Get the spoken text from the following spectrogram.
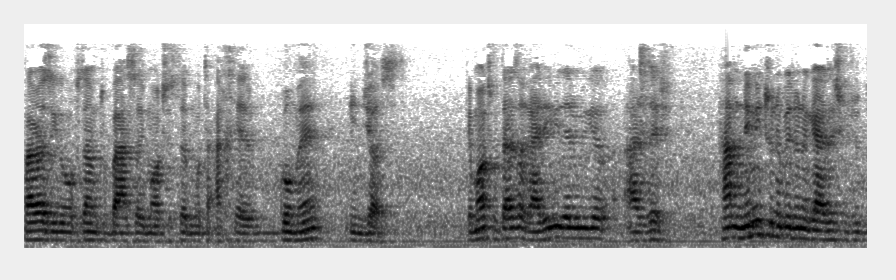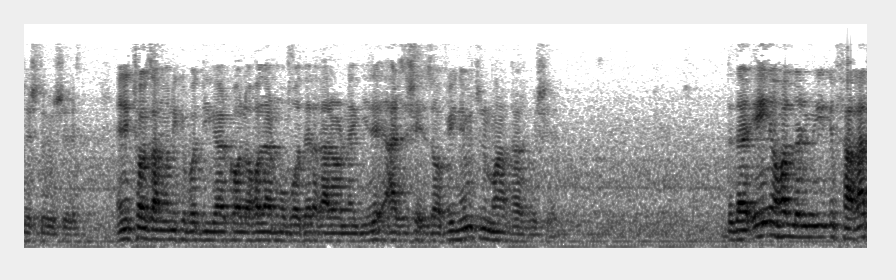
فرازی که گفتم تو بحث های مارکسیست متأخر گمه اینجاست. که مارکس به طرز غریبی داره میگه ارزش. هم نمی‌تونه بدون گردش وجود داشته باشه. یعنی تا زمانی که با دیگر کالاها در مبادله قرار نگیره ارزش اضافی نمی‌تونه محقق بشه در عین حال داره میگه که فقط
